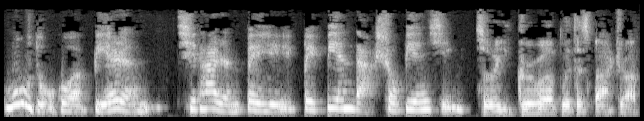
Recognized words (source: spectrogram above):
目睹过别人、其他人被被鞭打、受鞭刑。So he grew up with this backdrop.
